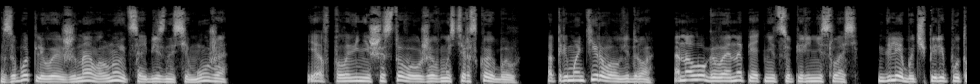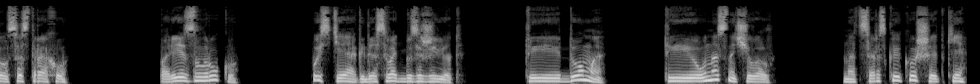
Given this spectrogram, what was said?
Заботливая жена волнуется о бизнесе мужа. Я в половине шестого уже в мастерской был. Отремонтировал ведро, а налоговая на пятницу перенеслась. Глебыч перепутал со страху. Порезал руку. Пустяк, до свадьбы заживет. Ты дома? Ты у нас ночевал? На царской кушетке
